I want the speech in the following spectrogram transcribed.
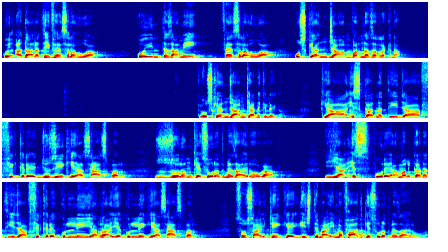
کوئی عدالتی فیصلہ ہوا، کوئی انتظامی فیصلہ ہوا، اس کے انجام پر نظر رکھنا۔ کہ اس کے انجام کیا نکلے گا؟ کیا اس کا نتیجہ فکر جزی کی احساس پر ظلم کی صورت میں ظاہر ہوگا یا اس پورے عمل کا نتیجہ فکر کلی یا رائے کلی کی احساس پر سوسائٹی کے اجتماعی مفاد کی صورت میں ظاہر ہوگا۔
